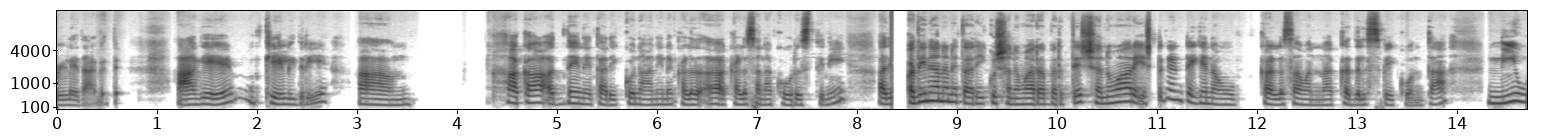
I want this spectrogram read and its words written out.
ಒಳ್ಳೆಯದಾಗುತ್ತೆ ಹಾಗೆ ಕೇಳಿದ್ರಿ ಅಕ್ಕ ಹದಿನೈದನೇ ತಾರೀಕು ನಾನಿನ ಕಳ ಕಳಸನ ಕೂರಿಸ್ತೀನಿ. ಅದು ಹದಿನಾರನೇ ತಾರೀಕು ಶನಿವಾರ ಬರುತ್ತೆ. ಶನಿವಾರ ಎಷ್ಟು ಗಂಟೆಗೆ ನಾವು ಕಳಸವನ್ನು ಕದಲಿಸ್ಬೇಕು ಅಂತ. ನೀವು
